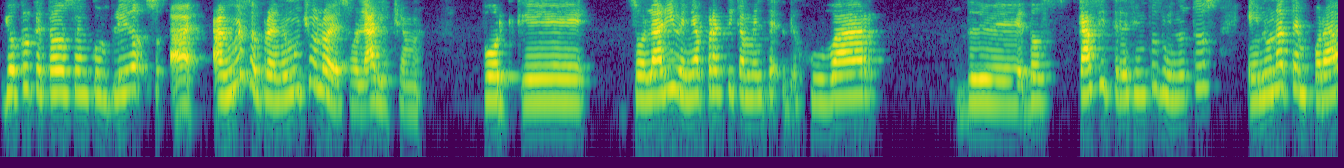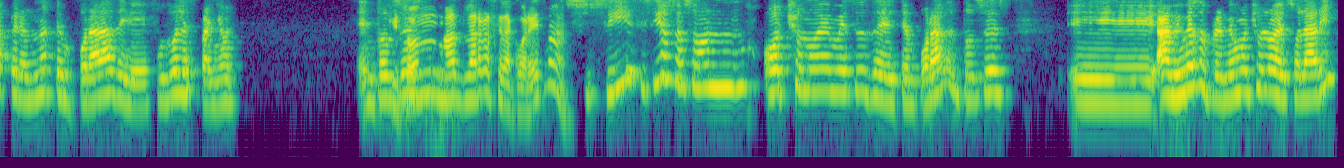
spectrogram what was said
yo creo que todos han cumplido. A, mí me sorprendió mucho lo de Solari, Chema, porque Solari venía prácticamente de jugar de dos, casi 300 minutos en una temporada, pero en una temporada de fútbol español. Entonces, que son más largas que la cuaresma. Sí, sí, sí, o sea, son ocho, nueve meses de temporada. Entonces, eh, a mí me sorprendió mucho lo de Solari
